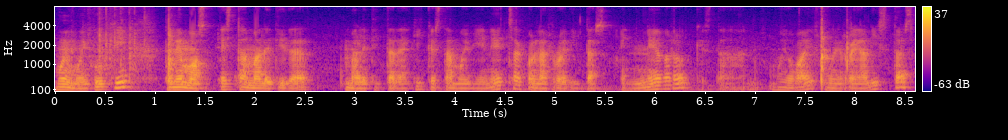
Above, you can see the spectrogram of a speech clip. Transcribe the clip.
muy muy cookie. Tenemos esta maletita, maletita de aquí que está muy bien hecha, con las rueditas en negro, que están muy guays, muy realistas,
